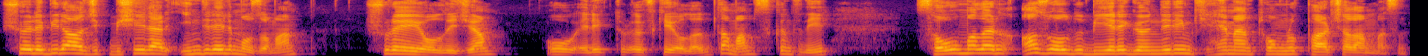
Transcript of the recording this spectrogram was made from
Şöyle birazcık bir şeyler indirelim o zaman. Şuraya yollayacağım. O elektro öfke yolladım. Tamam sıkıntı değil. Savunmaların az olduğu bir yere göndereyim ki hemen tomruk parçalanmasın.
